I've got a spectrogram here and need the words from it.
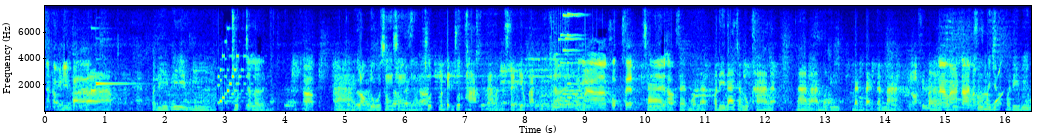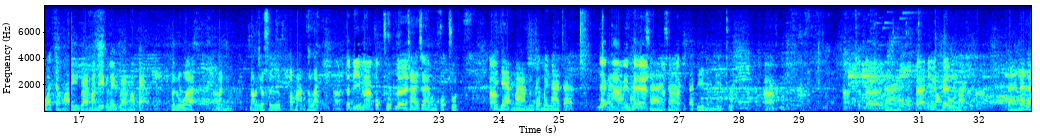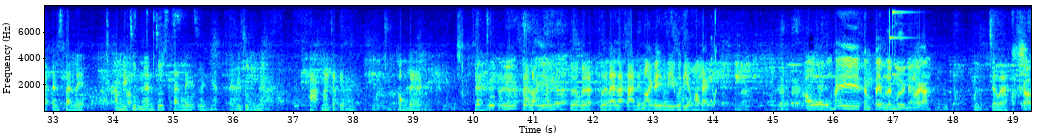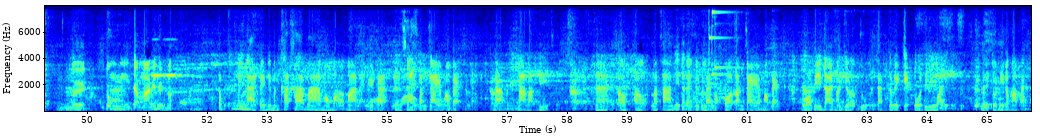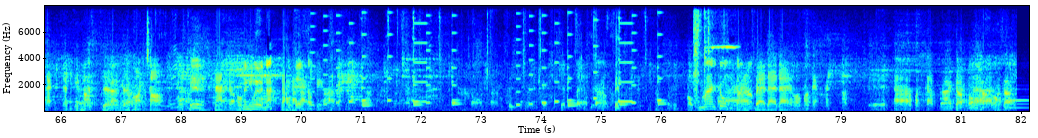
สวัสดีครัคบรับพอดีพี่มีชุดเจริญครับอ่าลองดูใช่ใช่ใช่ชุดมันเป็นชุดถาดเลยนะ มันเซตเดียวกันเลยใช่ก็มาครบเซตใช่ครับเซตหมดแล้ว พอดีได้จากลูกค้าแหละหน้าร้านพอดีแบ่งๆกันมาเหรอซื้อเออหน้าร้านได้มาซื้อมาเยอะพอดีพี่ว่าจะมานี่แวะมานี่ก็เลยแวะมาแบ่งไม่รู้ว่ามันเราจะซื้อประมาณเท่าไหร่ครับแต่ดีมาครบชุดเลยใช่ใช่มันครบชุดครับถ้าแยกมามันก็ไม่น่าจะแยกมาไม่แพงใช่ใช่นะครับแต่ดีมันมีชุดครับ ครับเจริญใช่แต่อันนี้ลองเป็นดูหน่อย แต่น่าจะเป็นสแตนเลสมันมีชุดเงินชุดสแตนเลสอะไรเงี้ย แต่นี่ชุดเงินหากน่าจะเป็นทองแดงครบชุดอันนี้แต่เราเผื่อเผื่อเผื่อได้ราคานิดหน่อยก็ยังดีพอดีเอามาแบ่งเอาผมให้เต็มเต็มๆเลยหมื่นหนึ่งแล้วกัน หมื่นใช่ไหมครับหมื่นจุ้งจำมาไม่ถึงเนาะ ก็ไม่น่าใจนี่มันค่าค่าๆมาเหมาเหมาๆมาหลายรายการเออใช่ตั้งใจเอามาแบ่งแหละงานมันน่ารักดีอ่าใช่เอาเอาราคานี้ก็ได้ไม่เป็นไรหรอกเพราะว่าตั้งใจเอามาแบ่งเพราะว่าพี่ได้มาเยอะอยู่เหมือนกัน ก็เลยเก็บตัวดีไว้ เลยตัวนี้ก็มาแบ่งๆกันนิดหน่อยเผื่อเผื่อก่อนชอบ โอเคนะครับโอเคหนึ่งหมื่นนะได้โอได้เคได้ครับโอเคครับ ขอบคุณมากจุ้งสั่งมาได้ได้ได้เอามาแบ่งกันครับ โอเคครับขอบคุณครับ ได้ครับขอบคุณครับขอบคุณครับ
